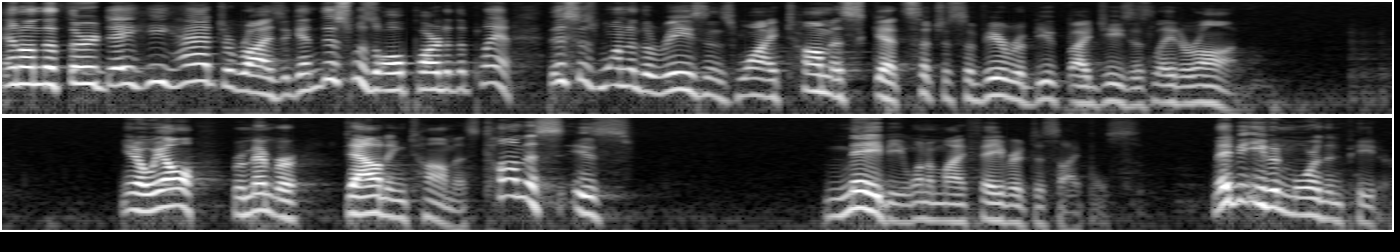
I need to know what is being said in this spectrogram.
and on the third day he had to rise again. This was all part of the plan. This is one of the reasons why Thomas gets such a severe rebuke by Jesus later on. You know, we all remember doubting Thomas. Thomas is maybe one of my favorite disciples, maybe even more than Peter.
